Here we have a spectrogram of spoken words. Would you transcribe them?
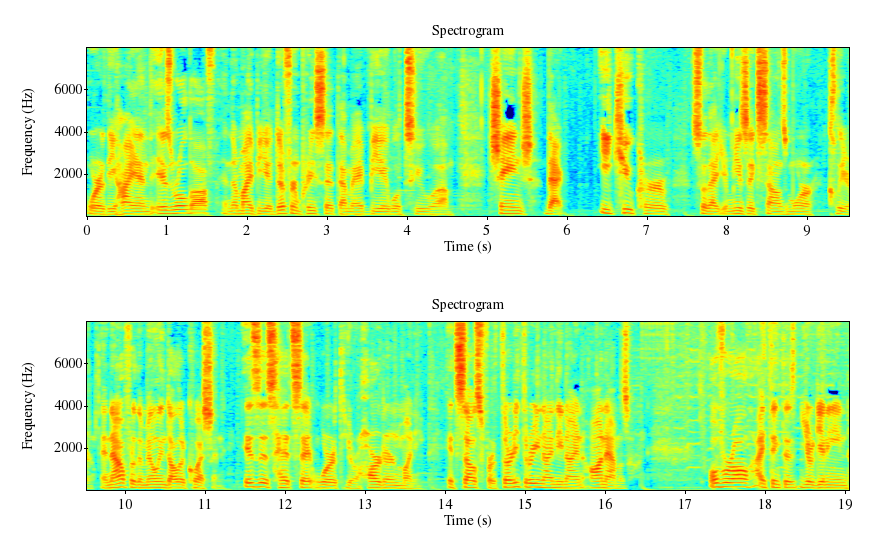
where the high end is rolled off, and there might be a different preset that might be able to um, change that EQ curve so that your music sounds more clear. And now for the million dollar question. Is this headset worth your hard-earned money? It sells for $33.99 on Amazon. Overall, I think that you're getting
